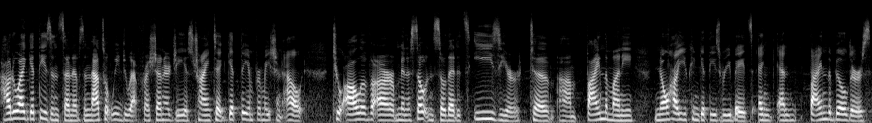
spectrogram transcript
How do I get these incentives? And that's what we do at Fresh Energy is trying to get the information out to all of our Minnesotans so that it's easier to um, find the money, know how you can get these rebates, and, and find the builders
